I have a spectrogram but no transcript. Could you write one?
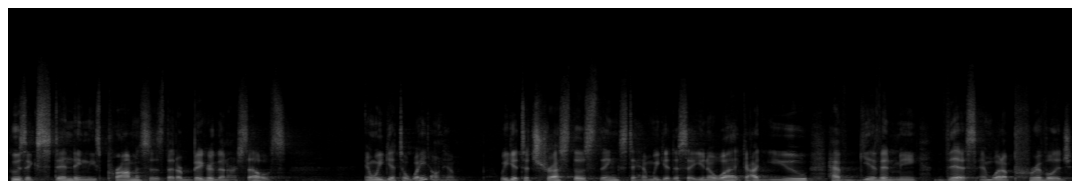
who's extending these promises that are bigger than ourselves. And we get to wait on him. We get to trust those things to Him. We get to say, you know what? God, you have given me this, and what a privilege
